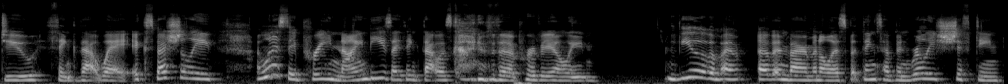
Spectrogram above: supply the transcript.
do think that way, especially, I want to say pre 90s. I think that was kind of the prevailing view of, of environmentalists, but things have been really shifting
